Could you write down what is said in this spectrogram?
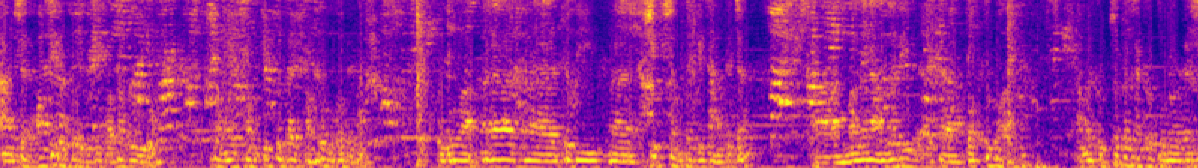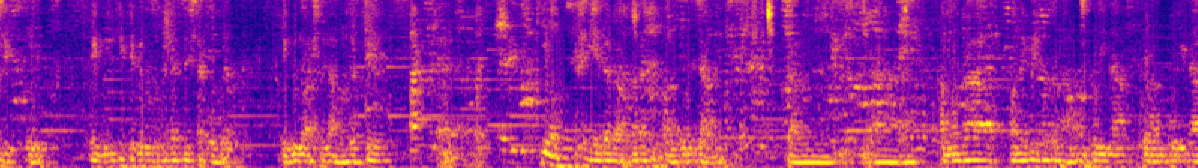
মানুষের হকের উপর কিছু কথা বলব। সময় সংক্ষিপ্ততায় সম্ভব হবে না। কিন্তু আপনারা যদি শিখ সম্পর্কে জানতে চান মৌলানা আজারির একটা বক্তব্য আছে। আমরা খুব ছোটখাটো পুনর্বাস শিখ করি। এগুলি থেকে বিরত থাকার চেষ্টা করবেন। এগুলো আসলে আমাদেরকে কি অবস্থায় নিয়ে যাবে আপনারা খুব ভালো করে জানেন। কারণ আমরা অনেকে হয়তো নামাজ পড়ি না, কোরআন পড়ি না,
